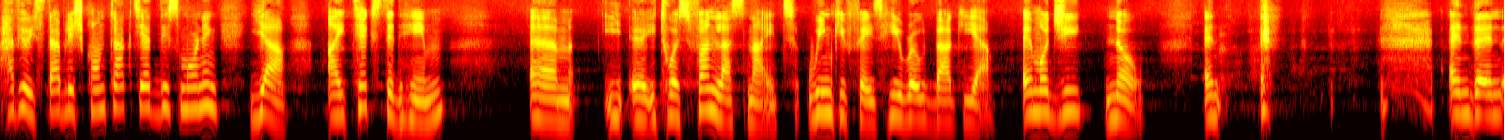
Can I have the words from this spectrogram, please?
have you established contact yet this morning? Yeah, I texted him. Um, he, uh, it was fun last night. Winky face. He wrote back, yeah. Emoji, no. And and then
